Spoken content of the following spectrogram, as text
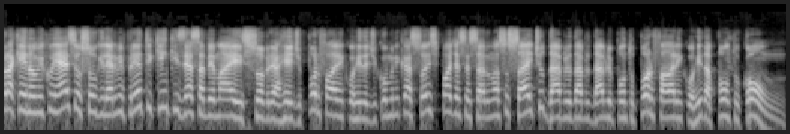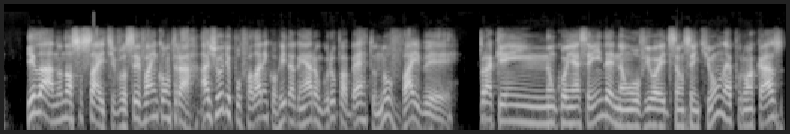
Para quem não me conhece, eu sou o Guilherme Preto e quem quiser saber mais sobre a rede Por Falar em Corrida de Comunicações pode acessar o nosso site, o www.porfalaremcorrida.com. E lá no nosso site você vai encontrar Ajude Por Falar em Corrida a ganhar um grupo aberto no Viber. Para quem não conhece ainda e não ouviu a edição 101, né, por um acaso,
